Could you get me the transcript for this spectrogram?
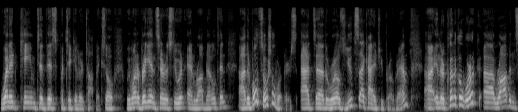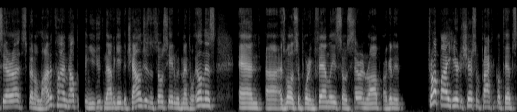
when it came to this particular topic. So we want to bring in Sarah Stewart and Rob Nettleton. Uh, they're both social workers at uh, the Royals Youth Psychiatry Program. Uh, in their clinical work, uh, Rob and Sarah spent a lot of time helping youth navigate the challenges associated with mental illness, and uh, as well as supporting families. So Sarah and Rob are going to drop by here to share some practical tips,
